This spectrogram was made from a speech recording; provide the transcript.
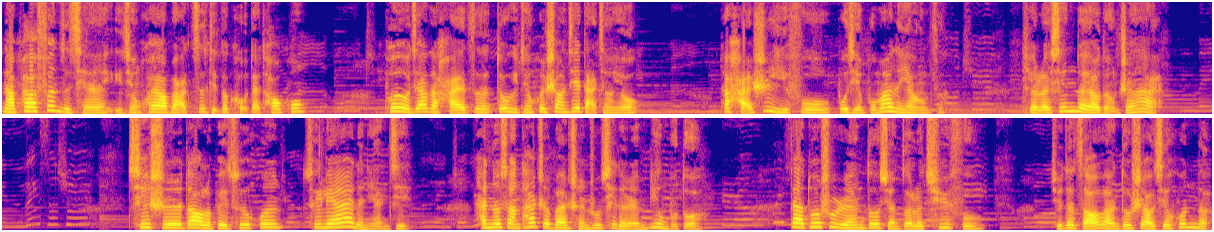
哪怕份子钱已经快要把自己的口袋掏空，朋友家的孩子都已经会上街打酱油，她还是一副不紧不慢的样子，铁了心的要等真爱。其实到了被催婚、催恋爱的年纪。还能像他这般沉住气的人并不多，大多数人都选择了屈服，觉得早晚都是要结婚的，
